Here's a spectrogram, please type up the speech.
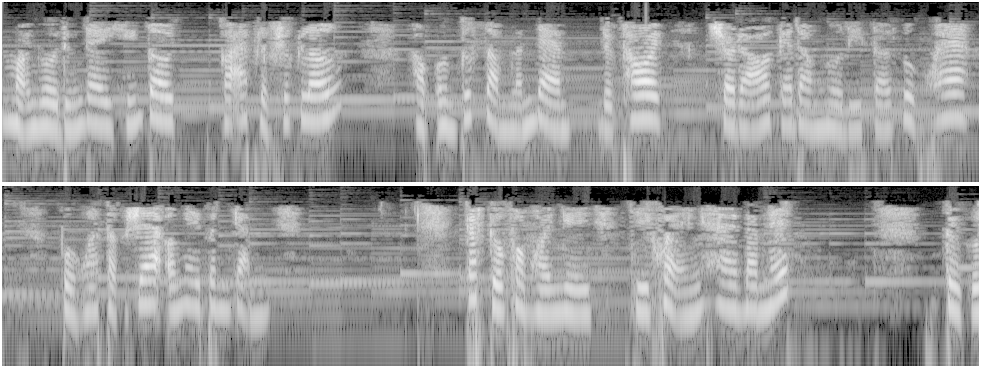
mọi người đứng đây khiến tôi có áp lực rất lớn. Hồng Ưng cất giọng lãnh đạm, được thôi, sau đó cả đoàn người đi tới vườn hoa. Vườn hoa thật ra ở ngay bên cạnh, cách cửa phòng hội nghị chỉ khoảng 2-3 mét. Từ cửa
